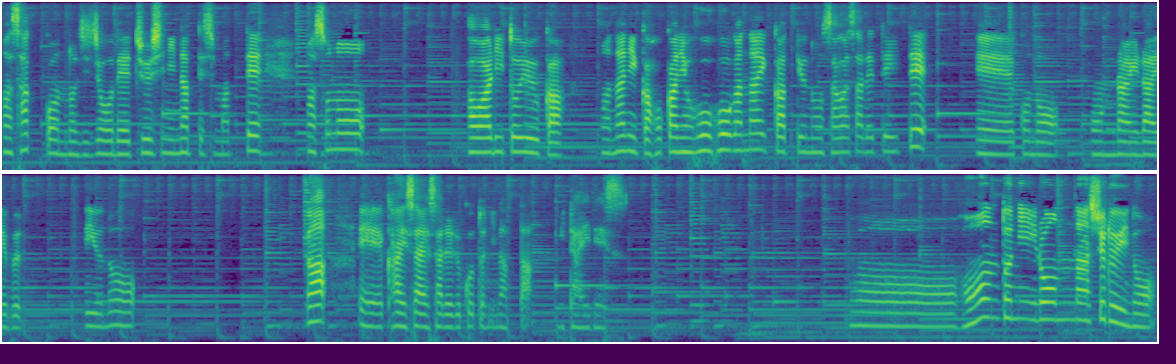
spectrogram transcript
まあ、昨今の事情で中止になってしまって、まあ、その代わりというか、まあ、何か他に方法がないかっていうのを探されていて、えーこのオンラインライブっていうのをが、えー開催されることになったみたいです。もう、本当にいろんな種類の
